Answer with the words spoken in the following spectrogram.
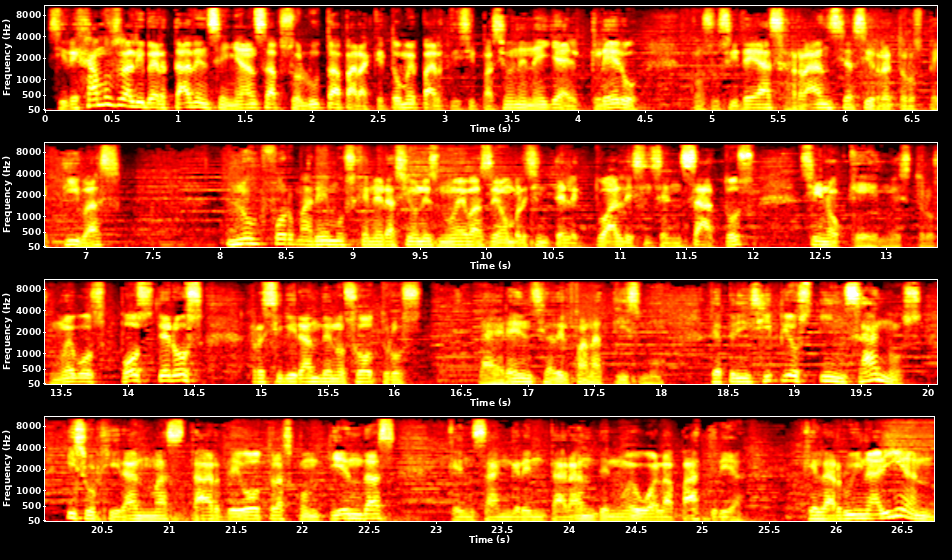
Si dejamos la libertad de enseñanza absoluta para que tome participación en ella el clero con sus ideas rancias y retrospectivas, no formaremos generaciones nuevas de hombres intelectuales y sensatos, sino que nuestros nuevos pósteros recibirán de nosotros la herencia del fanatismo, de principios insanos, y surgirán más tarde otras contiendas que ensangrentarán de nuevo a la patria, que la arruinarían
